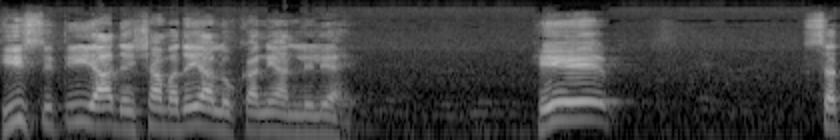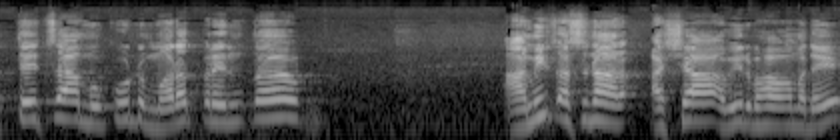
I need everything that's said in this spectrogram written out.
ही स्थिती या देशामध्ये या लोकांनी आणलेली आहे. हे सत्तेचा मुकुट मरतपर्यंत आम्हीच असणार अशा आविर्भावामध्ये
